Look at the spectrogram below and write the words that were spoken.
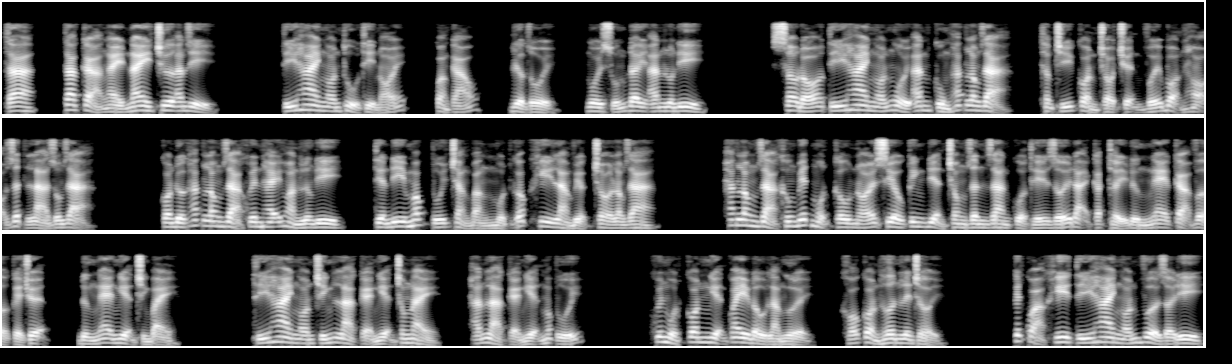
Ta ta cả ngày nay chưa ăn gì. Tí hai ngón thủ thì nói, quảng cáo, được rồi ngồi xuống đây ăn luôn đi. Sau đó tí hai ngón ngồi ăn cùng hắc long giả, thậm chí còn trò chuyện với bọn họ rất là rôm giả còn được hắc long giả khuyên hãy hoàn lương đi, tiền đi móc túi chẳng bằng một góc khi làm việc cho long gia. Hắc long giả không biết một câu nói siêu kinh điển trong dân gian của thế giới đại cặp thầy đừng nghe cả vợ kể chuyện, đừng nghe nghiện trình bày. Tí hai ngón chính là kẻ nghiện trong này, hắn là kẻ nghiện móc túi. Khuyên một con nghiện quay đầu làm người, khó còn hơn lên trời. Kết quả khi tí hai ngón vừa rời đi,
